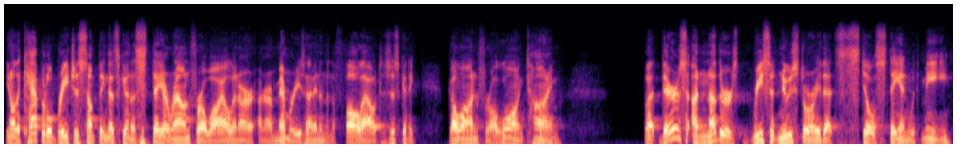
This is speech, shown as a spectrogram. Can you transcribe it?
You know, the Capitol breach is something that's going to stay around for a while in our, in our memories. I mean, and then the fallout is just going to go on for a long time. But there's another recent news story that's still staying with me.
